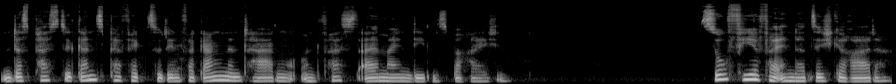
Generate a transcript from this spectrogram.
und das passte ganz perfekt zu den vergangenen Tagen und fast all meinen Lebensbereichen. So viel verändert sich gerade,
